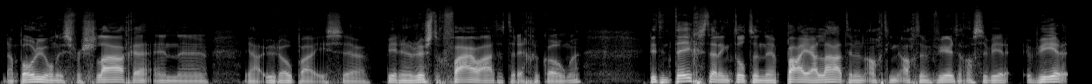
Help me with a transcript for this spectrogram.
Napoleon is verslagen en ja, Europa is uh, weer in rustig vaarwater terechtgekomen. Dit in tegenstelling tot een paar jaar later, in 1848, als er weer, weer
